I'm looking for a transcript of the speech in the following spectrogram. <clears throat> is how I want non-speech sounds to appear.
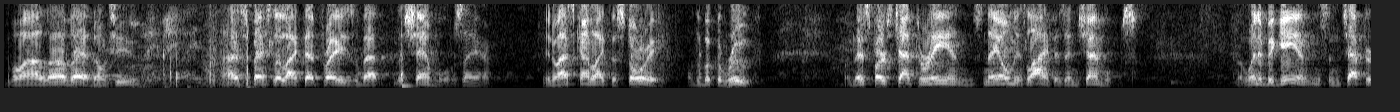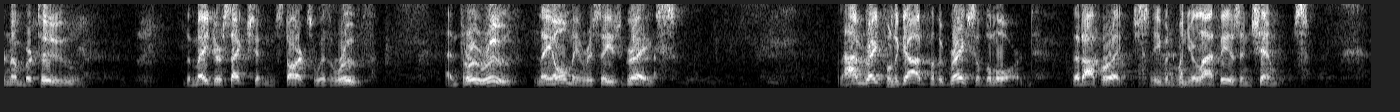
Boy, I love that, don't you? I especially like that phrase about the shambles there. You know, that's kind of like the story of the book of Ruth. When this first chapter ends, Naomi's life is in shambles. But when it begins in chapter number two, the major section starts with Ruth. And through Ruth, Naomi receives grace. And I'm grateful to God for the grace of the Lord that operates even when your life is in shambles.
